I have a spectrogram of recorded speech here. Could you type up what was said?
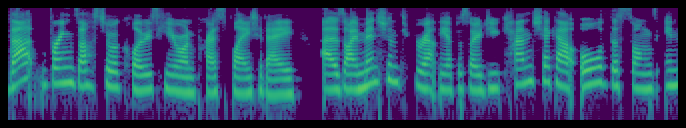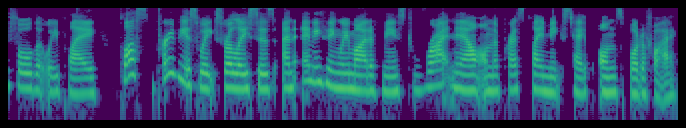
that brings us to a close here on Press Play today. As I mentioned throughout the episode, you can check out all of the songs in full that we play, plus previous week's releases and anything we might have missed right now on the Press Play mixtape on Spotify.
